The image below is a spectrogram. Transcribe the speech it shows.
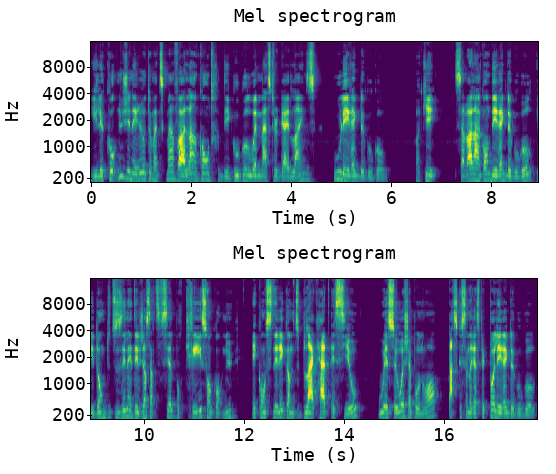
et le contenu généré automatiquement va à l'encontre des Google Webmaster Guidelines ou les règles de Google. OK, ça va à l'encontre des règles de Google et donc d'utiliser l'intelligence artificielle pour créer son contenu est considéré comme du black hat SEO ou SEO à chapeau noir parce que ça ne respecte pas les règles de Google.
